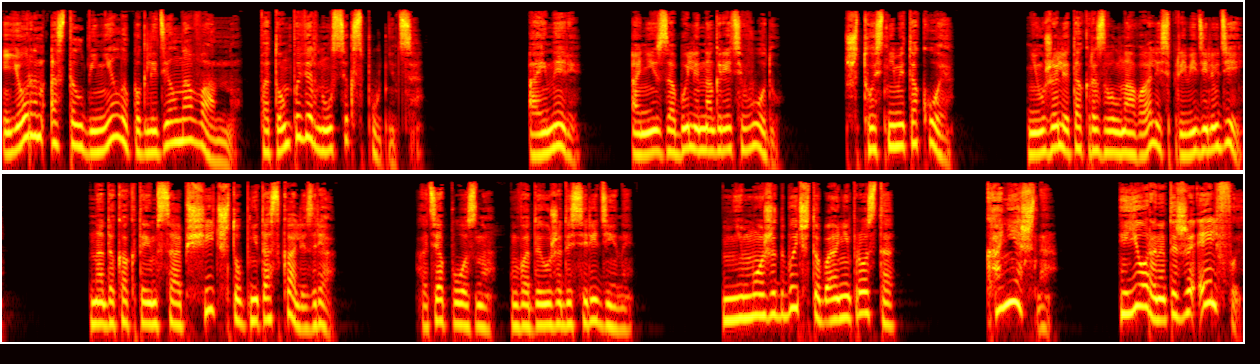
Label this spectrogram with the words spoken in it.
Йоран остолбенело поглядел на ванну, потом повернулся к спутнице. «Айнери, они забыли нагреть воду. Что с ними такое? Неужели так разволновались при виде людей? Надо как-то им сообщить, чтоб не таскали зря. Хотя поздно, воды уже до середины. Не может быть, чтобы они просто «Конечно! Йоран, это же эльфы!»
